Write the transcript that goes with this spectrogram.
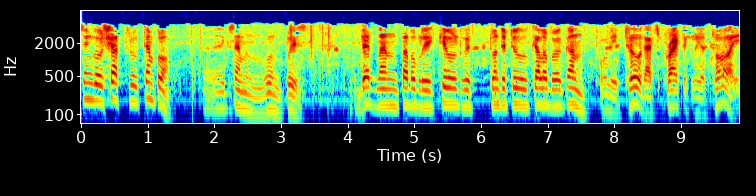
single shot through temple. Uh, examine wound, please. The dead man probably killed with 22 caliber gun. 22, that's practically a toy.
